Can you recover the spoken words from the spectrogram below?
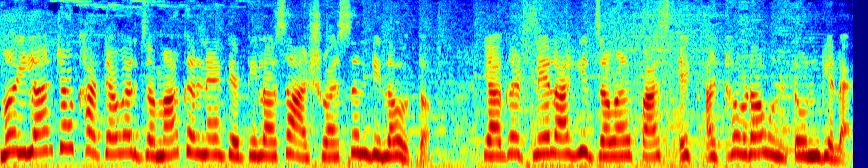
महिलांच्या खात्यावर जमा करण्यात येतील असं आश्वासन दिलं होतं. या घटनेलाही जवळपास एक आठवडा उलटून गेलाय.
